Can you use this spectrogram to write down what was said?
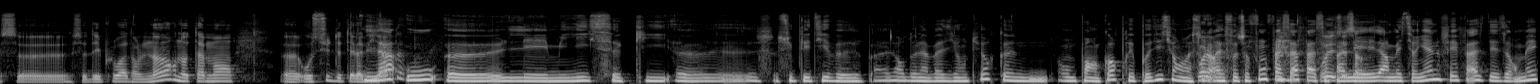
se, se, déploie dans le nord, notamment euh, au sud de Tel Aviv. Là où euh, les milices qui euh, supplétives lors de l'invasion turque n'ont pas encore pris position. Elles, voilà. elles se font face à face. Oui, enfin, L'armée syrienne fait face désormais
